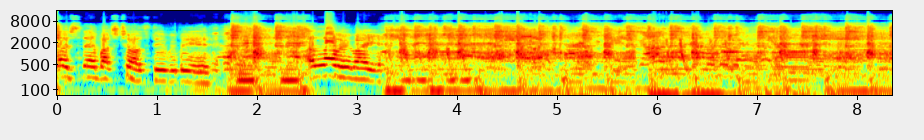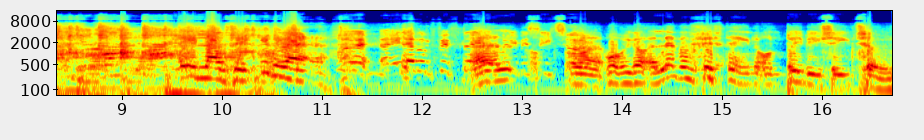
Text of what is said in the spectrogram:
Don't stand much chance dealing with me here. I love it mate. He loves it. Give me that. Eleven fifteen Uh, on BBC Two. Right, what we got? 11.15 on BBC Two.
